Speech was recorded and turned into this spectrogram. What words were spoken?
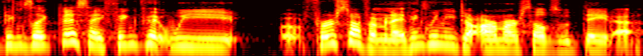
things like this, I think that we first off, I mean, I think we need to arm ourselves with data.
